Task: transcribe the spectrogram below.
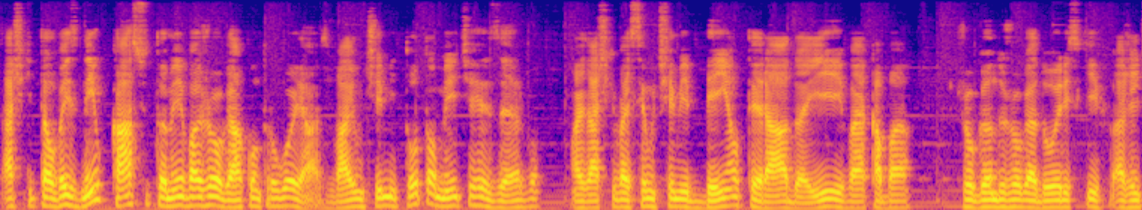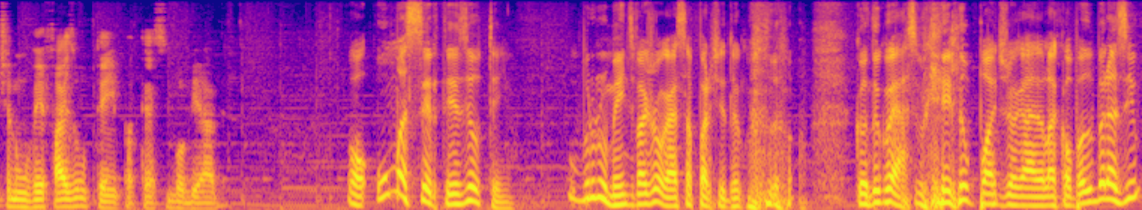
Acho que talvez nem o Cássio também vai jogar contra o Goiás. Vai um time totalmente reserva, mas acho que vai ser um time bem alterado aí, vai acabar jogando jogadores que a gente não vê faz um tempo até se bobear. Ó, uma certeza eu tenho. O Bruno Mendes vai jogar essa partida quando, quando o Goiás, porque ele não pode jogar na Copa do Brasil,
